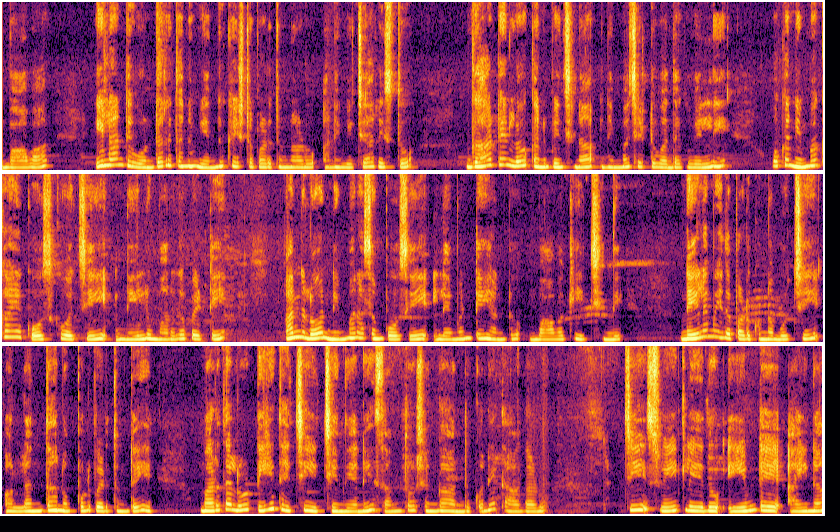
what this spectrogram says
బావా ఇలాంటి ఒంటరితనం ఎందుకు ఇష్టపడుతున్నాడు అని విచారిస్తూ గార్డెన్లో కనిపించిన నిమ్మ చెట్టు వద్దకు వెళ్ళి ఒక నిమ్మకాయ కోసుకు వచ్చి నీళ్ళు మరగపెట్టి అందులో నిమ్మరసం పోసి లెమన్ టీ అంటూ బావకి ఇచ్చింది. నేల మీద పడుకున్న బుచ్చి ఒళ్ళంతా నొప్పులు పెడుతుంటే మరదలు టీ తెచ్చి ఇచ్చింది అని సంతోషంగా అందుకొని తాగాడు. చీ స్వీట్ లేదు ఏమిటే అయినా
